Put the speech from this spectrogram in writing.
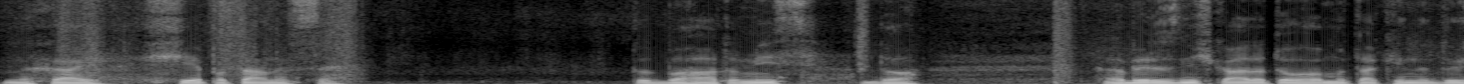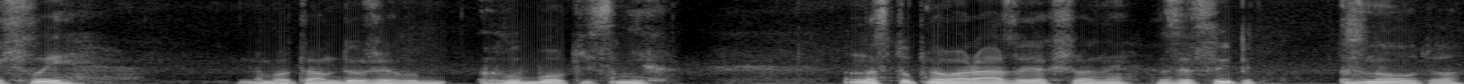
Нехай ще потане все. Тут багато місць до Березнячка до того ми так і не дійшли, бо там дуже глиб- глибокий сніг. Наступного разу, якщо не засипить знову, то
